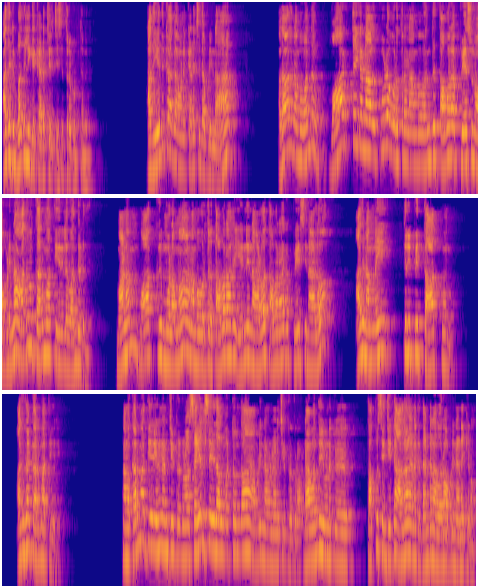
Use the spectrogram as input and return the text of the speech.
அதுக்கு பதில் இங்க கிடைச்சிருச்சு சித்திரகுப்தனுக்கு. அது எதுக்காக அவனுக்கு கிடைச்சது அப்படின்னா அதாவது நம்ம வந்து வார்த்தைகளால் கூட ஒருத்தரை நாம வந்து தவறா பேசணும் அப்படின்னா அதுவும் கர்மா தியரியில வந்துடுது. மனம் வாக்கு மூலமா நம்ம ஒருத்தர் தவறாக எண்ணினாலோ தவறாக பேசினாலோ அது நம்மை திருப்பி தாக்கும். அதுதான் கர்மா தியரி நம்ம கர்மா தியரி நினைச்சிட்டு இருக்கிறோம்? செயல் செய்தால் மட்டும்தான் அப்படின்னு நம்ம நினைச்சிட்டு இருக்கிறோம். நான் வந்து இவனுக்கு தப்பு செஞ்சுட்டேன் அதனால எனக்கு தண்டனை வரும் அப்படின்னு நினைக்கிறோம்.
